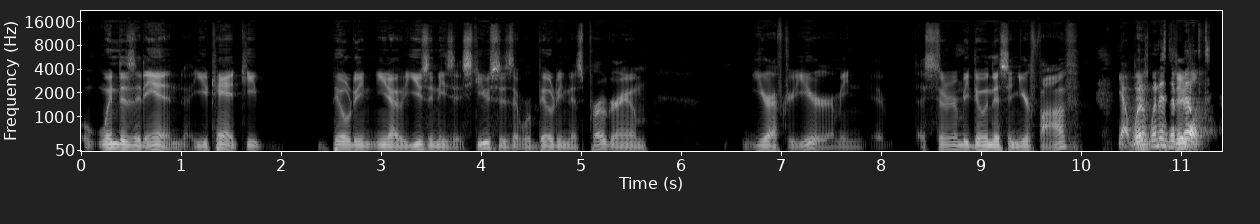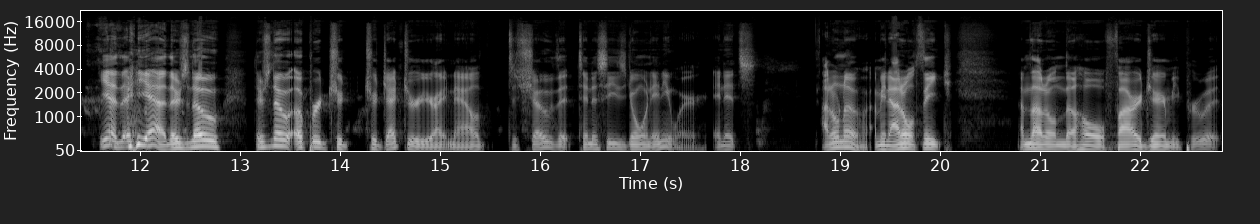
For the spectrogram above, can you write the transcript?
When does it end? You can't keep building, you know, using these excuses that we're building this program year after year. I mean, eh, still going to be doing this in year five. Yeah, when, when is it built? Yeah, there, yeah. There's no there's no upward tra- trajectory right now to show that Tennessee's going anywhere, and it's I don't know. I mean, I don't think I'm not on the whole fire Jeremy Pruitt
